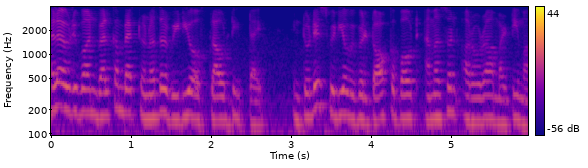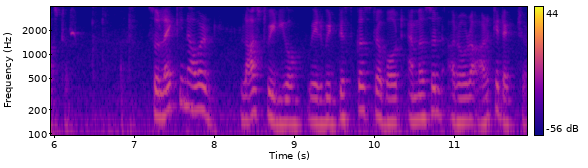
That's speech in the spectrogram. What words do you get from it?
Hello everyone, welcome back to another video of Cloud Deep Dive. In today's video, we will talk about Amazon Aurora Multi-Master. So like in our last video where we discussed about Amazon Aurora architecture,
